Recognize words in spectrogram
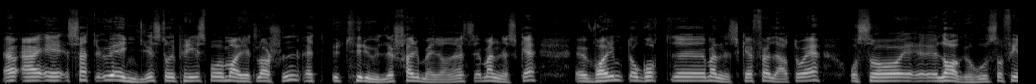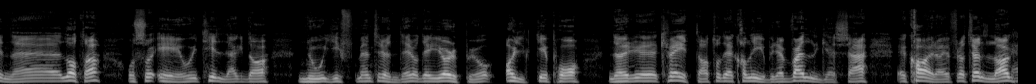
jeg setter uendelig stor pris på Marit Larsen. Et utrolig sjarmerende menneske. Eh, Varmt og godt eh, menneske føler jeg at hun er. Og så eh, lager hun så fine låter. Og så er hun i tillegg da nå gift med en trønder, og det hjelper jo alltid på når kveita av det kaliberet velger seg karer fra Trøndelag.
